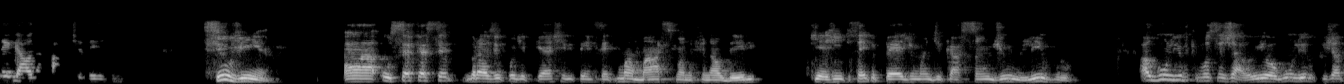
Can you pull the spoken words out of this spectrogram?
legal da parte dele. Silvinha, a, o CFSC Brasil Podcast ele tem sempre uma máxima no final dele, que a gente sempre pede uma indicação de um livro. Algum livro que você já leu, algum livro que já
